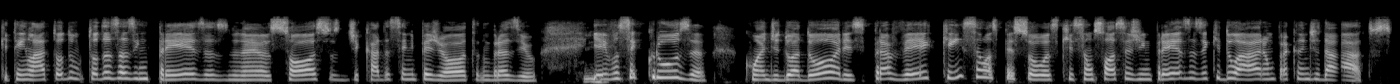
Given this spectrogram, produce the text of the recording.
que tem lá todo, todas as empresas, né, os sócios de cada CNPJ no Brasil. Sim. E aí você cruza com a de doadores para ver quem são as pessoas que são sócias de empresas e que doaram para candidatos.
